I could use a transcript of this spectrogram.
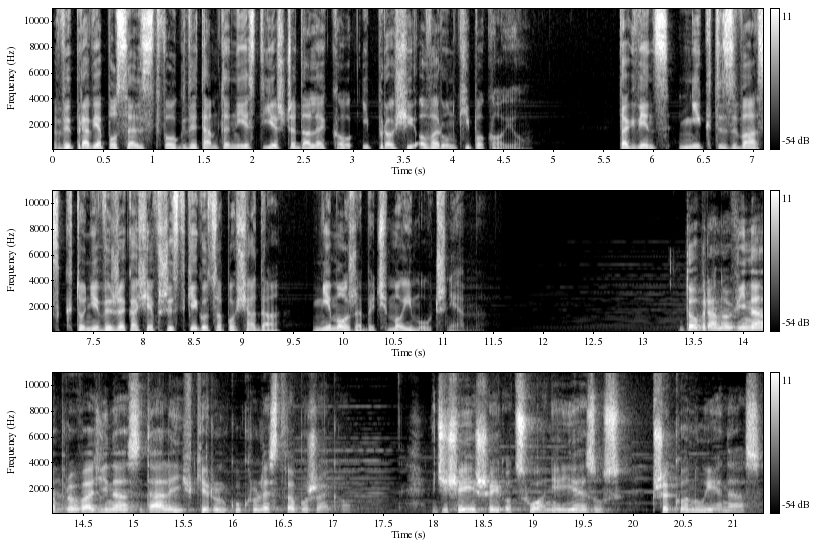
wyprawia poselstwo, gdy tamten jest jeszcze daleko i prosi o warunki pokoju. Tak więc nikt z was, kto nie wyrzeka się wszystkiego, co posiada, nie może być moim uczniem. Dobra nowina prowadzi nas dalej w kierunku Królestwa Bożego. W dzisiejszej odsłonie Jezus przekonuje nas,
